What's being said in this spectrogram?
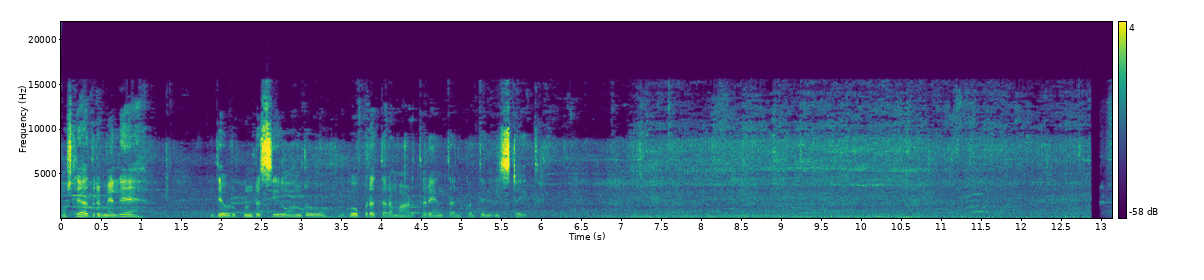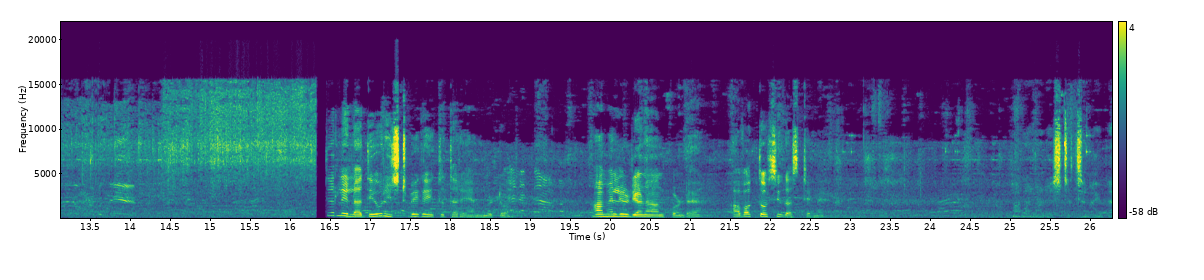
ಮೋಸ್ಟ್ಲಿ ಅದ್ರ ಮೇಲೆ ದೇವರು ಕುಂಡಿಸಿ ಒಂದು ಗೋಪುರ ಥರ ಮಾಡ್ತಾರೆ ಅಂತ ಅನ್ಕೊತೀನಿ. ಇಷ್ಟ ಐತೆ. ಗೊತ್ತಿರಲಿಲ್ಲ ದೇವ್ರು ಇಷ್ಟು ಬೇಗ ಎತ್ತುತ್ತಾರೆ ಅಂದ್ಬಿಟ್ಟು. ಆಮೇಲೆ ಹಿಡಿಯೋಣ ಅಂದ್ಕೊಂಡೆ ಅವಾಗ ತೋರಿಸಿದ್ದು ಅಷ್ಟೇ ಮರ ನೋಡಿ ಎಷ್ಟು ಚೆನ್ನಾಗಿದೆ.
